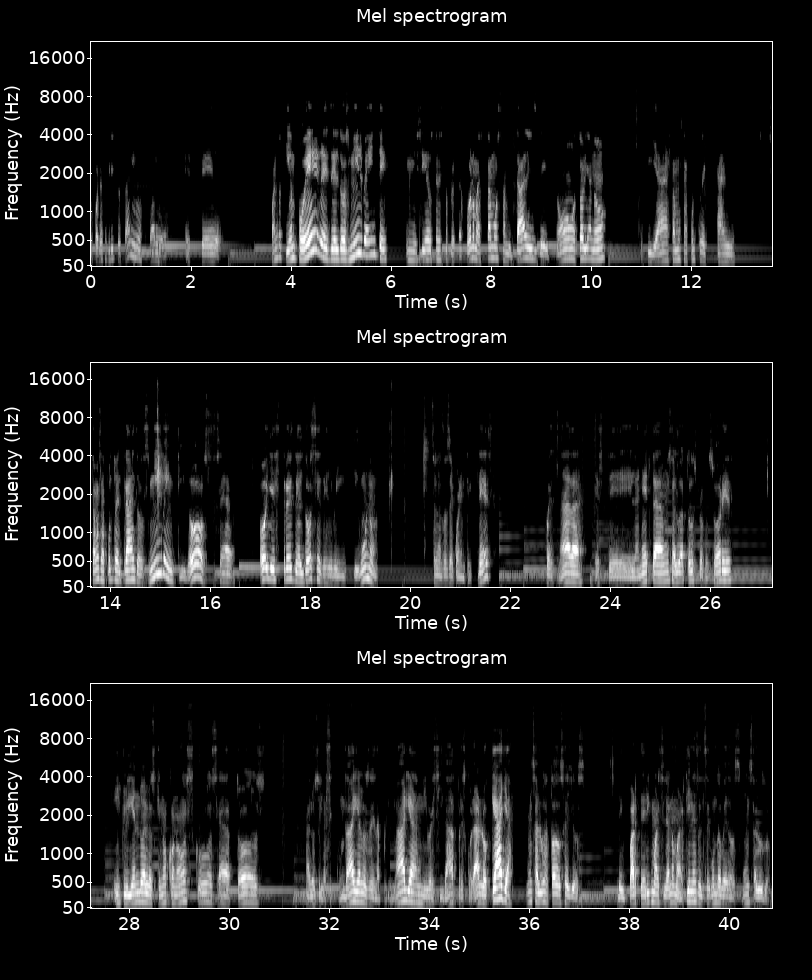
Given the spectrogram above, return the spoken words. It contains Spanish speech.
perdón por ese grito tan innecesario. Este, ¿cuánto tiempo, eh? Desde el 2020 inicié a usar esta plataforma. Estamos a mitades de, no, todavía no. Aquí ya estamos a punto de, estamos a punto de entrar al 2022. O sea, hoy es 3 del 12 del 21. Son las 12.43. Pues nada, este, la neta, un saludo a todos los profesores incluyendo a los que no conozco, o sea, a todos, a los de la secundaria, a los de la primaria, universidad, preescolar, lo que haya. Un saludo a todos ellos. De parte de Eric Marceliano Martínez del segundo B2. Un saludo.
